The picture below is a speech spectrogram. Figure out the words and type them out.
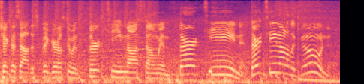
Check this out, this big girl's doing 13 knots downwind. 13! 13 on a lagoon!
